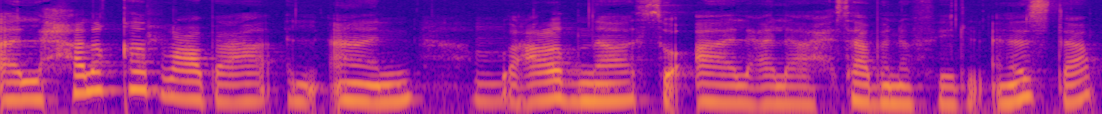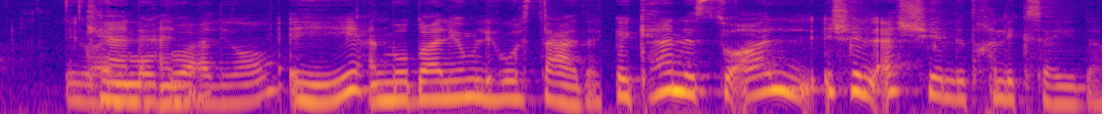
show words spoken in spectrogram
الحلقة الرابعة الآن وعرضنا سؤال على حسابنا في الانستا. أيوة كان موضوع عن اليوم. إي عن موضوع اليوم اللي هو السعادة. كان السؤال إيش الأشياء اللي تخليك سعيدة؟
